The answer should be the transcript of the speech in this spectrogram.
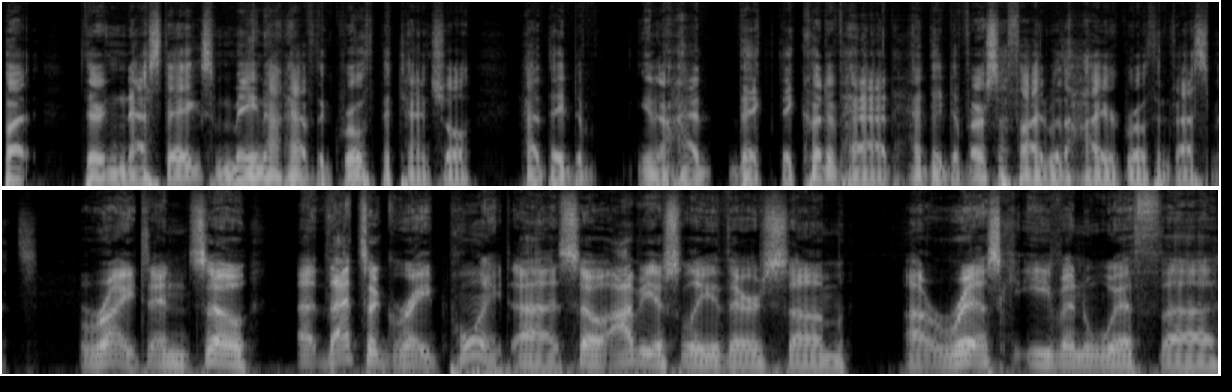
but their nest eggs may not have the growth potential had they de- you know had they they could have had had they diversified with a higher growth investments. Right, and so uh, that's a great point. Uh, so obviously there's some uh, risk even with uh,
